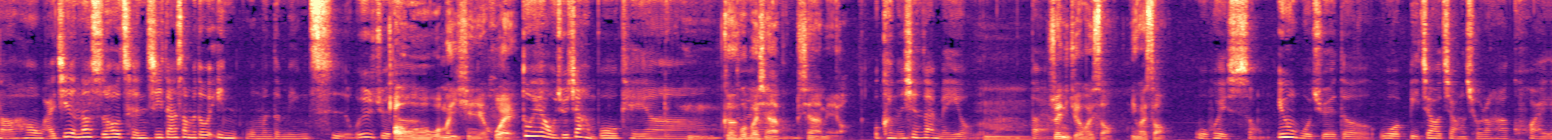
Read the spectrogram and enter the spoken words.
然后我还记得那时候成绩单上面都会印我们的名次，我就觉得哦，我们以前也会。对呀、啊，我觉得这样很不 OK 啊。嗯，可是会不会现在、啊、现在没有？我可能现在没有了。嗯，对、啊。所以你觉得会送？你会送？我会送，因为我觉得我比较讲求让他快。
